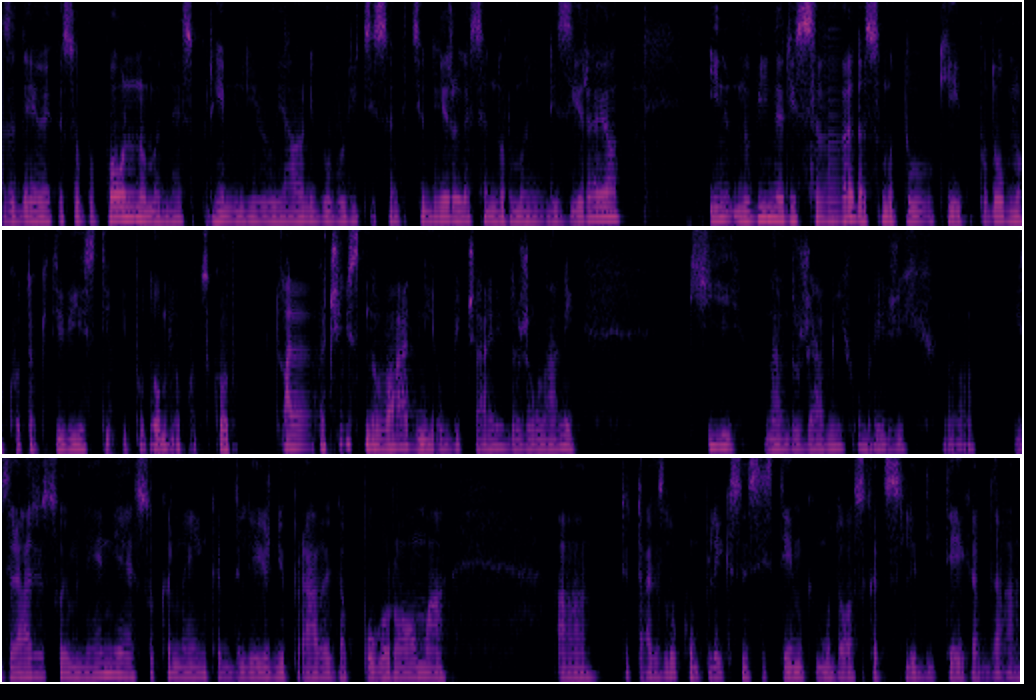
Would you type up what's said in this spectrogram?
zadeve, ki so popolnoma nespremljive v javni govorici, sankcionirale, se normalizirajo. In novinari, seveda, smo tukaj, podobno kot aktivisti, podobno kot skoraj ali pa čist navadni, običajni državljani, ki na družabnih omrežjih uh, izrazijo svoje mnenje, so kar naenkrat deležni pravega pogroma. Uh, to je tako zelo kompleksen sistem, ki mu doskrat sledi tega, da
